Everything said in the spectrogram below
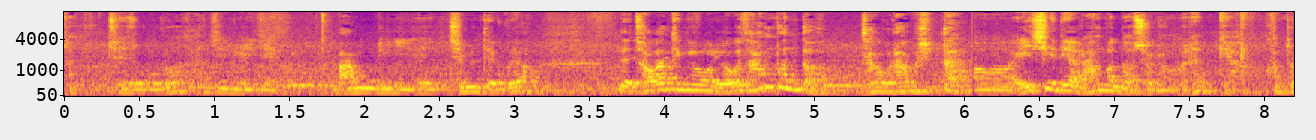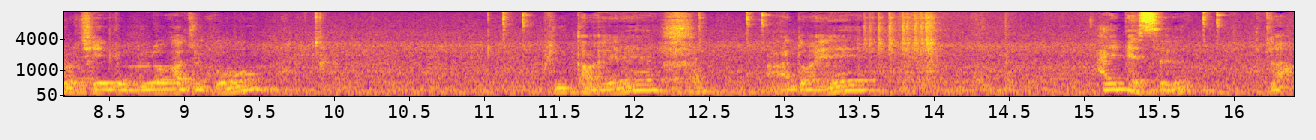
전체적으로 사진을 이제 마무리 이제 지면 되고요. 근데 저 같은 경우는 여기서 한 번 더 작업을 하고 싶다. 어, HDR 한 번 더 적용을 해볼게요. 컨트롤 J를 눌러가지고 필터에 아더에 하이패스 자,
